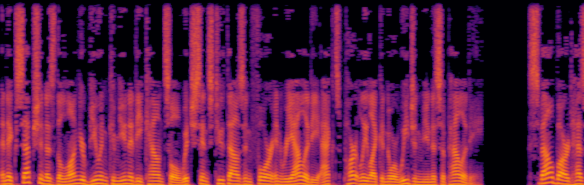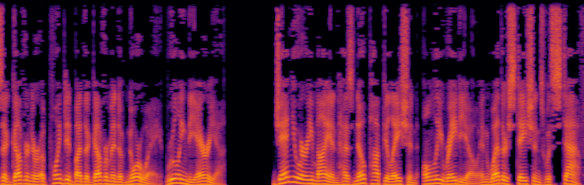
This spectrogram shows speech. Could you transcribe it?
An exception is the Longyearbyen Community Council which since 2004 in reality acts partly like a Norwegian municipality. Svalbard has a governor appointed by the Government of Norway, ruling the area. January Mayan has no population, only radio and weather stations with staff,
